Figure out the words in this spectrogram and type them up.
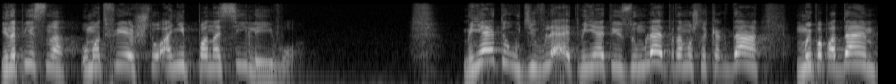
И написано у Матфея, что они поносили Его. Меня это удивляет, меня это изумляет, потому что когда мы попадаем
